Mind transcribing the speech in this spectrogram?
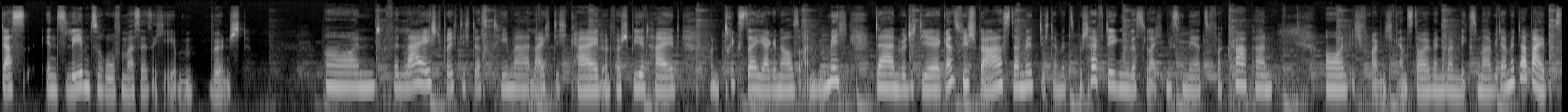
das ins Leben zu rufen, was er sich eben wünscht. Und vielleicht spricht dich das Thema Leichtigkeit und Verspieltheit und Trickster ja genauso an wie mich. Dann wünsche ich dir ganz viel Spaß damit, dich damit zu beschäftigen, das vielleicht ein bisschen mehr zu verkörpern. Und ich freue mich ganz doll, wenn du beim nächsten Mal wieder mit dabei bist.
